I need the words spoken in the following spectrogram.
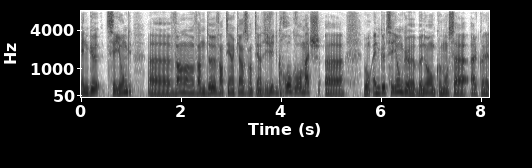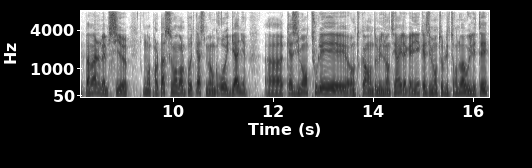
Nge Tseyong, 20-22, 21-15, 21-18. Gros, gros match. bon, Nge Tseyong, Benoît, on commence à, le connaître pas mal, même si on n'en parle pas souvent dans le podcast, mais en gros, il gagne euh, quasiment tous les, en tout cas en 2021, il a gagné quasiment tous les tournois où il était,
